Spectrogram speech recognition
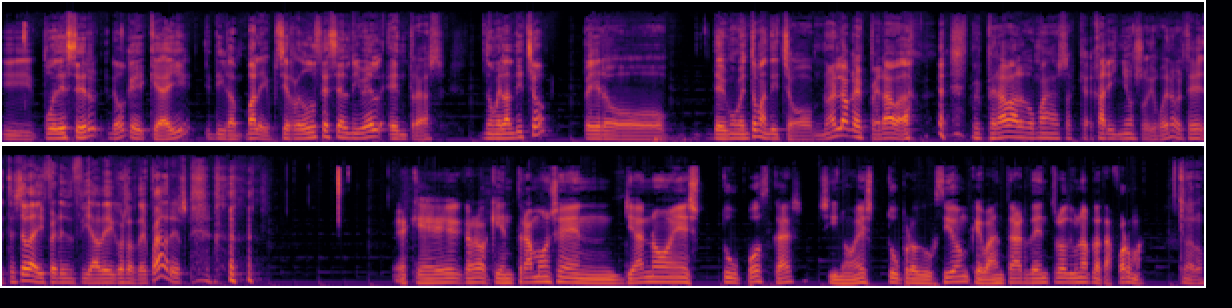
Y puede ser, ¿no? Que, que ahí digan, vale, si reduces el nivel, entras. No me lo han dicho, pero de momento me han dicho, no es lo que esperaba. me esperaba algo más ca- cariñoso. Y bueno, este- esta es la diferencia de cosas de padres. Es que, claro, aquí entramos en. Ya no es tu podcast, sino es tu producción que va a entrar dentro de una plataforma. Claro.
